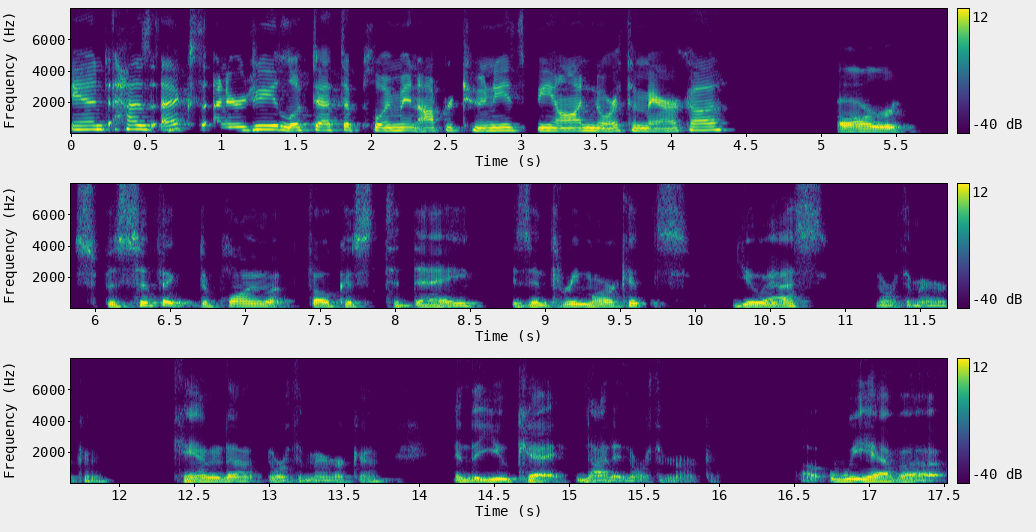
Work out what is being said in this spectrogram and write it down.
And has X Energy looked at deployment opportunities beyond North America? Our specific deployment focus today is in three markets US, North America, Canada, North America, and the UK, not in North America. Uh, we have a,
